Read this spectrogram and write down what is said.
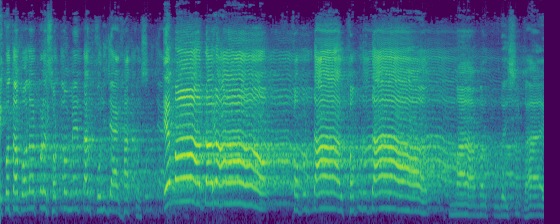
এ কথা বলার পরে ছোট্ট মেয়ে তার কলিজায় আঘাত করছে। এ মা দাঁড়াও খবরদার খবরদার। মা আমার কুরাইশি ভাই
